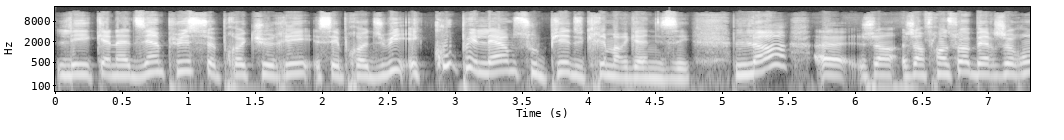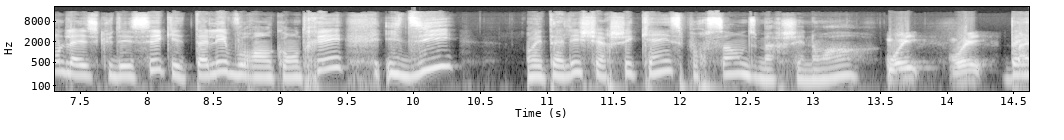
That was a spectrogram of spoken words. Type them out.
les Canadiens puissent se procurer ces produits et couper l'herbe sous le pied du crime organisé. Là, euh, Jean- Jean-François Bergeron de la SQDC qui est allé vous rencontrer, il dit on est allé chercher 15% du marché noir. Oui, oui. Ben,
